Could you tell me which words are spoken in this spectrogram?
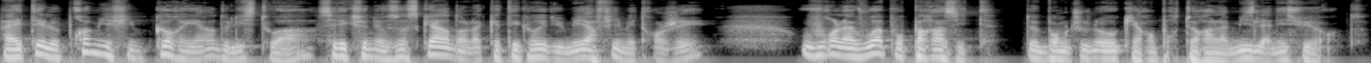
a été le premier film coréen de l'histoire sélectionné aux Oscars dans la catégorie du meilleur film étranger, ouvrant la voie pour Parasite de Bong Joon-ho qui remportera la mise l'année suivante.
